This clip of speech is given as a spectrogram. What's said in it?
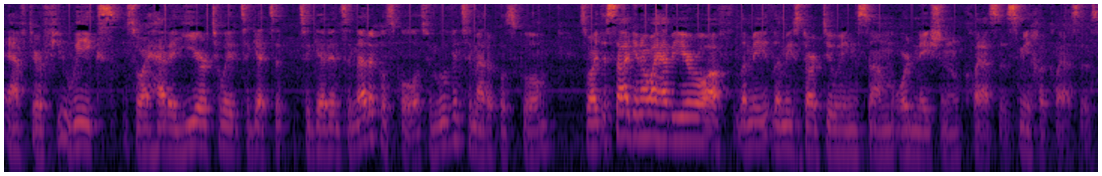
after a few weeks, so I had a year to wait to get to, to get into medical school, to move into medical school. So I decided, you know, I have a year off. Let me let me start doing some ordination classes, smicha classes,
